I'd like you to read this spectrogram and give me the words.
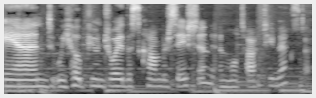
And we hope you enjoyed this conversation, and we'll talk to you next time.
